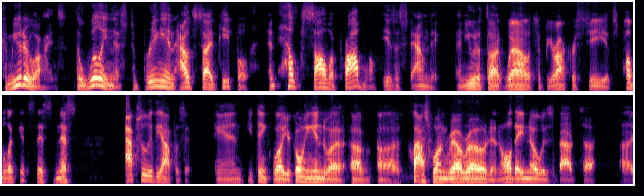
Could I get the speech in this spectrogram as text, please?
commuter lines, the willingness to bring in outside people and help solve a problem is astounding. And you would have thought, well, it's a bureaucracy, it's public, it's this and this. Absolutely the opposite. And you think, well, you're going into a, a, a class one railroad and all they know is about uh, uh,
